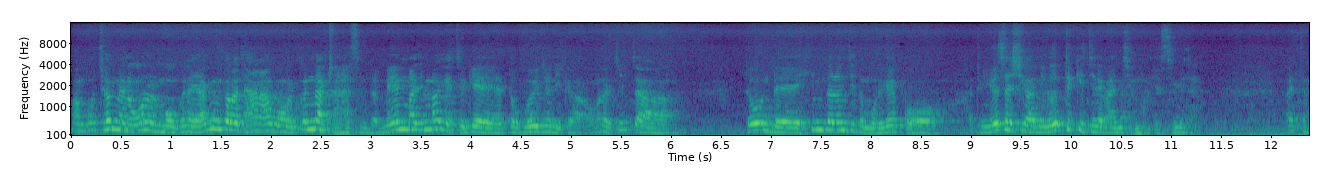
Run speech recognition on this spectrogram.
황구 처음에는 오늘 뭐 그냥 야경 도라지 하나 하고 오늘 끝날 줄 알았습니다. 맨 마지막에 저게 또 보여주니까 오늘 진짜 더운데 힘드는지도 모르겠고 하여튼 6시간이 어떻게 지나가는지 모르겠습니다. 하여튼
